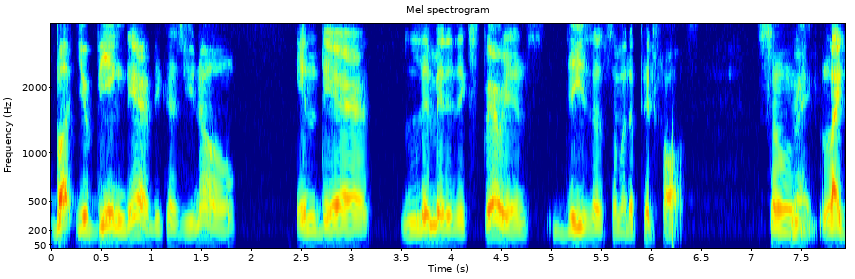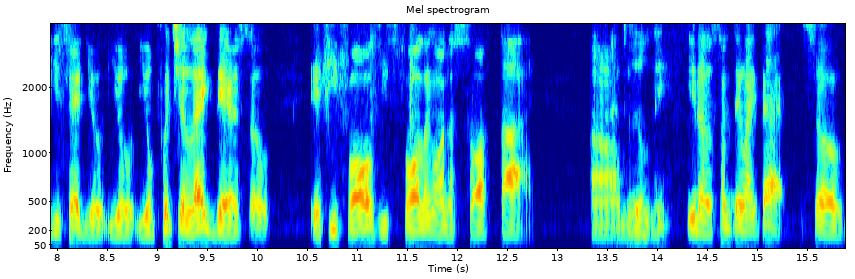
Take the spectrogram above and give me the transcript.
But you're being there because you know in their limited experience, these are some of the pitfalls. So Right. like you said, you'll you'll you'll put your leg there. So if he falls, he's falling on a soft thigh. Um, Absolutely. you know, something like that. So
